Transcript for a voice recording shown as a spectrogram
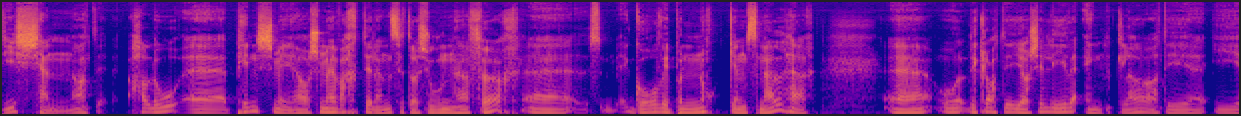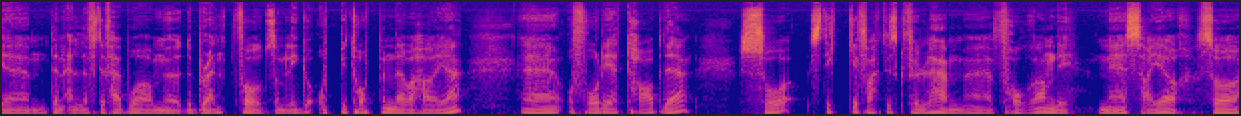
de kjenner at Hallo, eh, pinch me, har ikke vi vært i denne situasjonen her før? Eh, går vi på nok en smell her? Eh, og det er klart det gjør ikke livet enklere at de i eh, den 11. februar møter Brentford, som ligger oppe i toppen der og herjer. Eh, og får de et tap der, så stikker faktisk Fulham eh, foran de med seier. Så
